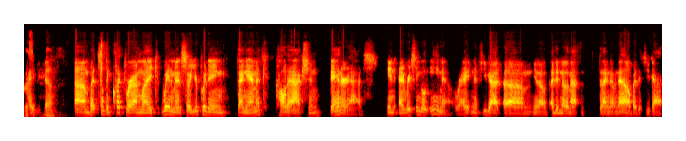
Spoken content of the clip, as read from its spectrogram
Right? Um, but something clicked where I'm like, wait a minute, so you're putting dynamic call to action banner ads in every single email, right? And if you got, um, you know, I didn't know the math that I know now, but if you got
